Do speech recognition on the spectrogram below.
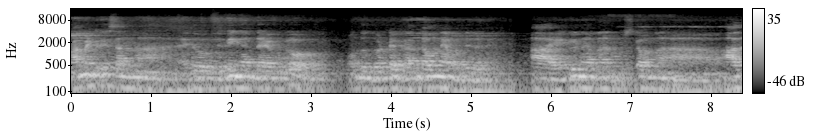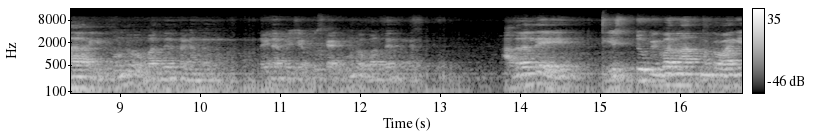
ಕಾಮೆಂಟ್ರೀಸ್ ಅನ್ನ ಇದು ಲಿವಿಂಗ್ ಅಂತ ಹೇಳ್ಬಿಟ್ಟು ಒಂದು ದೊಡ್ಡ ಗ್ರಂಥವನ್ನೇ ಬರೆದಿದ್ದಾರೆ. ಆ ಅರ್ನಾಲ್ಡ್ ಪುಸ್ತಕವನ್ನು ಆಧಾರ ಇಟ್ಕೊಂಡು ಬರೆದಿರ್ತಕ್ಕಂಥದ್ದು. ಆಫ್ ಏಷ್ಯಾ ಪುಸ್ತಕ ಇಟ್ಕೊಂಡು ಬರೆದಿರ್ತಕ್ಕಂಥದ್ದು. ಅದರಲ್ಲಿ ಎಷ್ಟು ವಿವರಣಾತ್ಮಕವಾಗಿ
